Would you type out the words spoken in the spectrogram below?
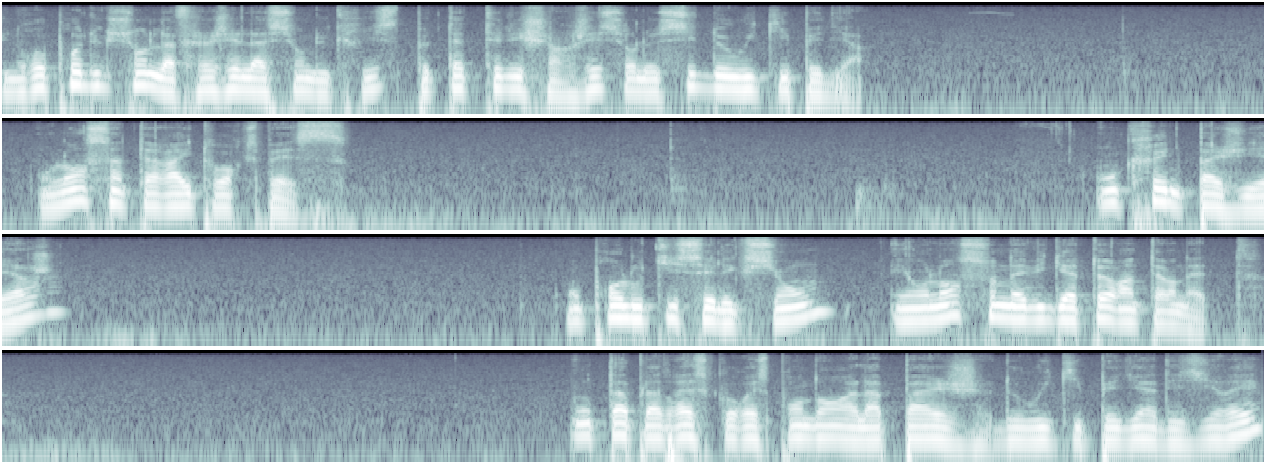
Une reproduction de la flagellation du Christ peut être téléchargée sur le site de Wikipédia. On lance Interwrite Workspace. On crée une page vierge on prend l'outil sélection et on lance son navigateur internet. On tape l'adresse correspondant à la page de Wikipédia désirée.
